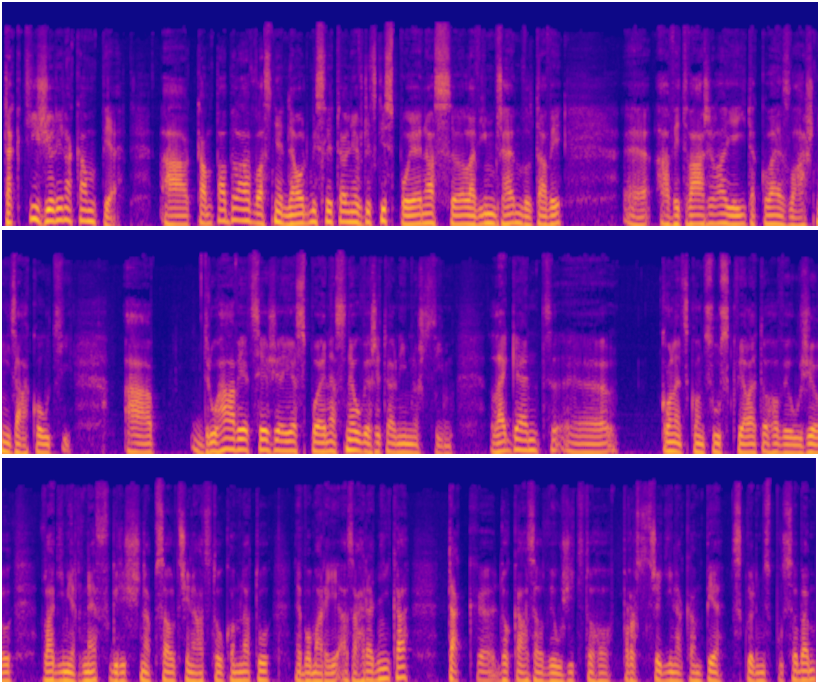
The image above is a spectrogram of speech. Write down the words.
tak ti žili na kampě. A kampa byla vlastně neodmyslitelně vždycky spojena s levým břehem Vltavy eh, a vytvářela její takové zvláštní zákoutí. A Druhá věc je, že je spojena s neuvěřitelným množstvím legend, eh, Konec konců skvěle toho využil Vladimír Nev, když napsal 13. komnatu nebo Marii a zahradníka, tak eh, dokázal využít toho prostředí na kampě skvělým způsobem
